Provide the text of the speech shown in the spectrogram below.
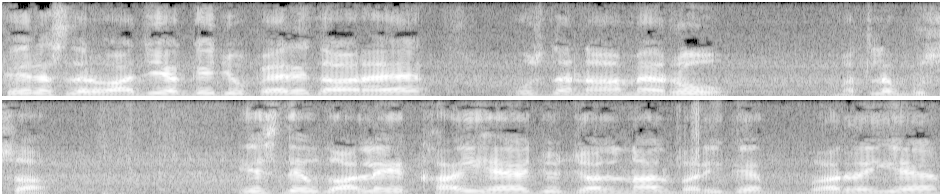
ਫਿਰ ਇਸ ਦਰਵਾਜ਼ੇ ਅੱਗੇ ਜੋ ਪਹਿਰੇਦਾਰ ਹੈ ਉਸ ਦਾ ਨਾਮ ਹੈ ਰੋ, ਮਤਲਬ ਗੁੱਸਾ। ਇਸ ਦੇ ਉਦਾਲੇ ਇੱਕ ਖਾਈ ਹੈ ਜੋ ਜਲ ਨਾਲ ਭਰੀ ਗਈ ਭਰ ਰਹੀ ਹੈ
